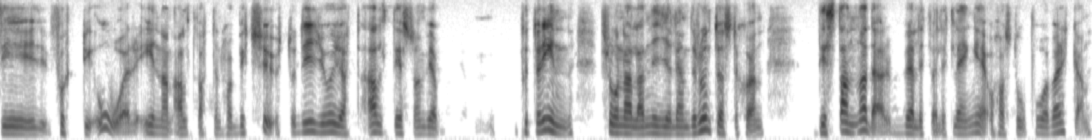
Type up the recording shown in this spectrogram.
30-40 år innan allt vatten har bytts ut och det gör ju att allt det som vi puttar in från alla nio länder runt Östersjön, det stannar där väldigt, väldigt länge och har stor påverkan.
